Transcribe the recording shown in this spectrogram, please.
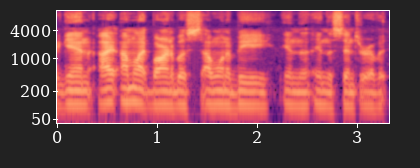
again, I, I'm like Barnabas. I want to be in the in the center of it.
